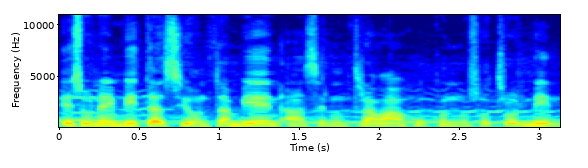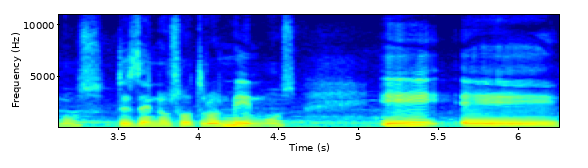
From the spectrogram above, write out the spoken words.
es una invitación también a hacer un trabajo con nosotros mismos, desde nosotros mismos, y eh,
